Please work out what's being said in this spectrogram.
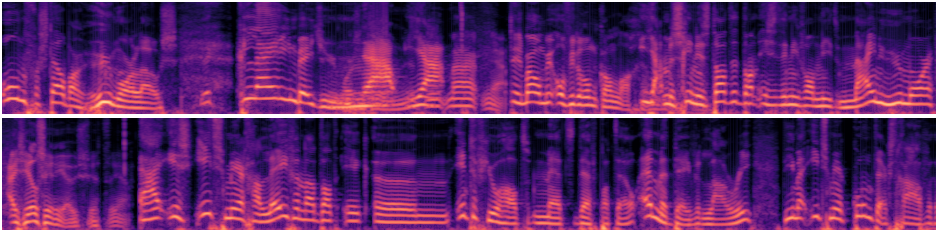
onvoorstelbaar humorloos. Een klein beetje humor. Nou, ja. Maar ja. het is maar om, je- of je erom kan lachen. Ja, misschien is dat het. Dan is het in ieder geval niet mijn humor. Hij is heel serieus. Het, ja. Hij is iets meer gaan leven nadat ik een interview had met Dev Patel en met David Lowry. Die mij iets meer context gaven.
